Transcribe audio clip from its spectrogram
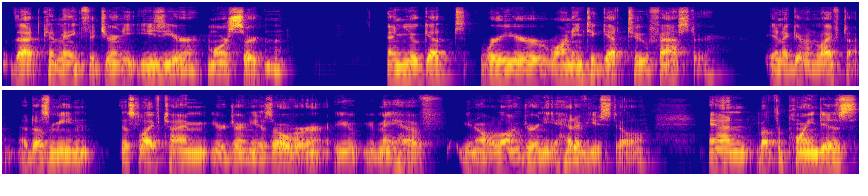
that can make the journey easier, more certain, and you'll get where you're wanting to get to faster in a given lifetime. It doesn't mean this lifetime your journey is over. You you may have you know a long journey ahead of you still, and but the point is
